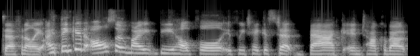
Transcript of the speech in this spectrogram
definitely. I think it also might be helpful if we take a step back and talk about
